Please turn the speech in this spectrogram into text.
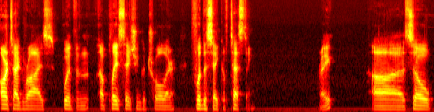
RTAG Rise with an, a PlayStation controller for the sake of testing, right? Uh, so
